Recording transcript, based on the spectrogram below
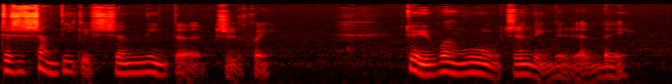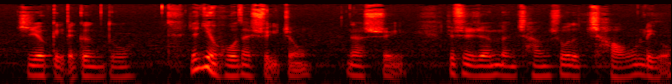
这是上帝给生命的智慧。对于万物之灵的人类。只有给的更多，人也活在水中，那水就是人们常说的潮流，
